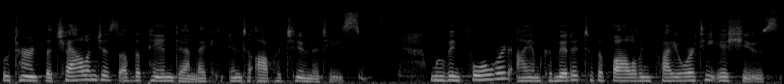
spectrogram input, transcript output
who turned the challenges of the pandemic into opportunities. Moving forward, I am committed to the following priority issues.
